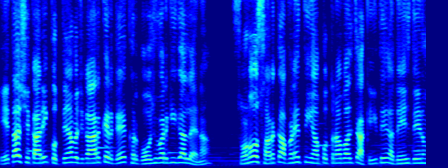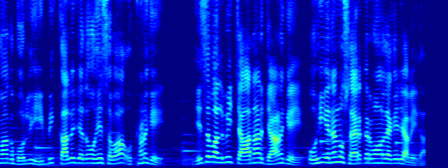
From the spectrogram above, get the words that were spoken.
ਇਹ ਤਾਂ ਸ਼ਿਕਾਰੀ ਕੁੱਤਿਆਂ ਵਿਚਕਾਰ ਘਿਰ ਗਏ। ਖਰਗੋਸ਼ ਵਰਗੀ ਗੱਲ ਹੈ ਨਾ। ਸੁਣੋ, ਸੜਕ ਆਪਣੇ ਧੀਆਂ ਪੁੱਤਰਾਂ ਵੱਲ ਝਾਕੀ ਤੇ ਆਦੇਸ਼ ਦੇਣ ਵਾਂਗ ਬੋਲੀ ਵੀ ਕੱਲ ਜਦੋਂ ਇਹ ਸਵਾ ਉੱਠਣਗੇ, ਜਿਸ ਵੱਲ ਵੀ ਚਾਹ ਨਾਲ ਜਾਣਗੇ, ਉਹੀ ਇਹਨਾਂ ਨੂੰ ਸੈਰ ਕਰਵਾਉਣ ਲੈ ਕੇ ਜਾਵੇਗਾ।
